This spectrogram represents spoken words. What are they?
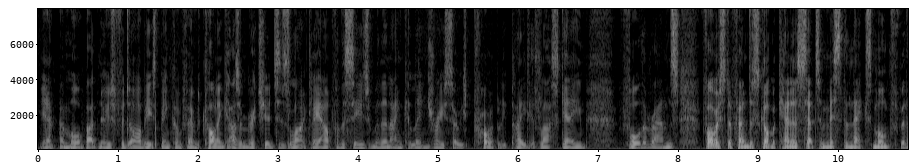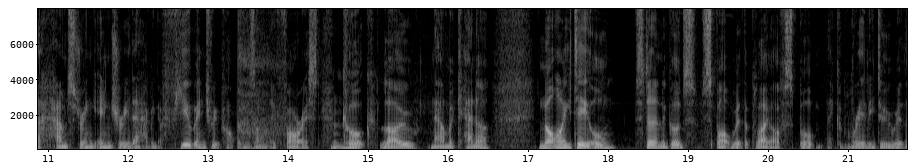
Yeah, and more bad news for Derby. It's been confirmed Colin Kazim-Richards is likely out for the season with an ankle injury, so he's probably played his last game for the Rams. Forest defender Scott McKenna is set to miss the next month with a hamstring injury. They're having a few injury problems, aren't they, Forest? Hmm. Cook, Lowe, now McKenna. Not ideal. Still in a good spot with the playoffs, but they could really do with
